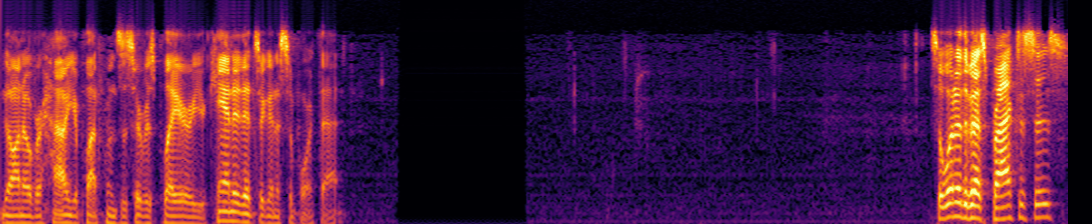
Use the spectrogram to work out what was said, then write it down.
gone over how your platform as a service player or your candidates are going to support that. So what are the best practices?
